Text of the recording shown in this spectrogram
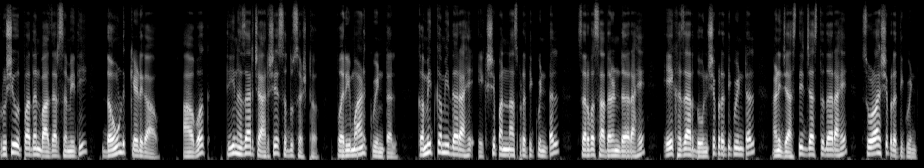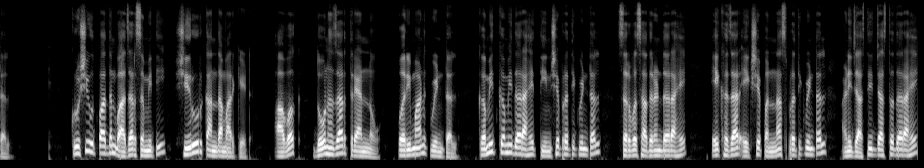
कृषी उत्पादन बाजार समिती दौंड केडगाव. आवक तीन हजार चारशे सदुसष्ट. परिमाण क्विंटल. कमीत कमी दर आहे एकशे पन्नास प्रति क्विंटल सर्वसाधारण दर आहे एक हजार दोनशे प्रति क्विंटल आणि जास्तीत जास्त दर आहे सोळाशे प्रति क्विंटल. कृषी उत्पादन बाजार समिती शिरूर कांदा मार्केट. आवक दोन हजार त्र्याण्णव. परिमाण क्विंटल. कमीत कमी दर आहे तीनशे प्रति क्विंटल सर्वसाधारण दर आहे एक हजार एकशे पन्नास प्रति क्विंटल आणि जास्तीत जास्त दर आहे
